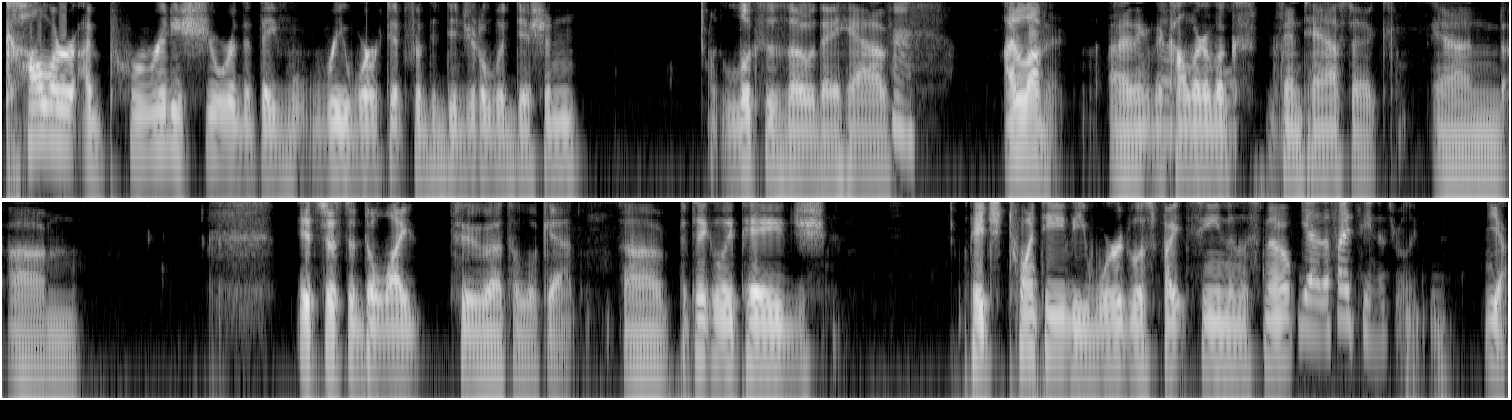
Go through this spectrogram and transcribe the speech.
color, I'm pretty sure that they've reworked it for the digital edition. It looks as though they have. I love it. I think the Oh, color looks looks fantastic, and um, it's just a delight to uh, to look at. Uh, particularly page page twenty, the wordless fight scene in the snow. Yeah, the fight scene is really cool. Yeah,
